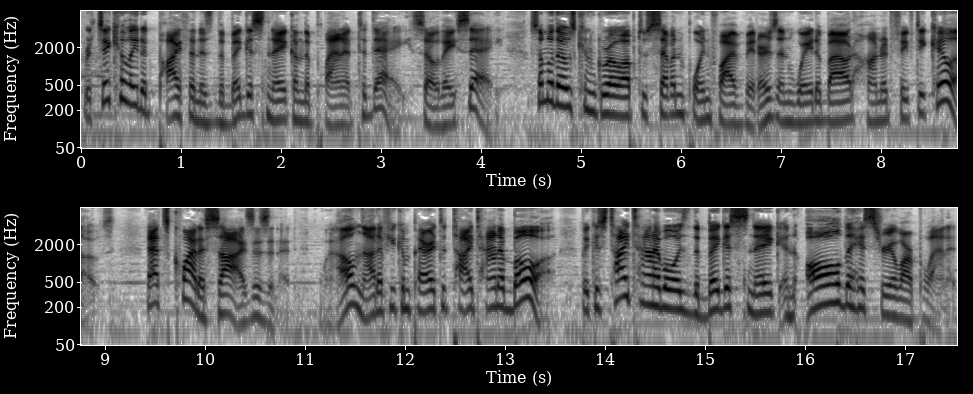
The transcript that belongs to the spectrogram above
Reticulated python is the biggest snake on the planet today, so they say. Some of those can grow up to 7.5 meters and weigh about 150 kilos. That's quite a size, isn't it? Well, not if you compare it to Titanoboa, because Titanoboa is the biggest snake in all the history of our planet.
